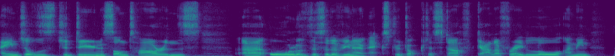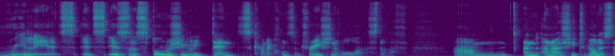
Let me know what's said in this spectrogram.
Angels, Judoon, Sontarans, uh, all of the sort of you know extra Doctor stuff, Gallifrey lore. I mean, really, it's it's it's an astonishingly dense kind of concentration of all that stuff. Um, and and actually, to be honest,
